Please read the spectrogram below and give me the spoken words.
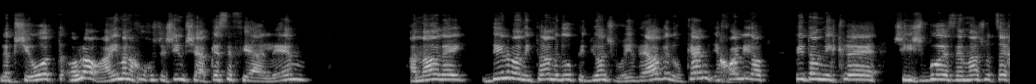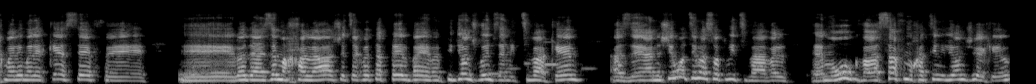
לפשירות או לא, האם אנחנו חוששים שהכסף ייעלם? אמר לי, דילמה מתרא מלאו פדיון שבויים ועוולו, כן, יכול להיות, פתאום מקרה שישבו איזה משהו, צריך מלא מלא כסף, אה, אה, לא יודע, איזה מחלה שצריך לטפל בהם, פדיון שבויים זה מצווה, כן? אז אה, אנשים רוצים לעשות מצווה, אבל אמרו, כבר אספנו חצי מיליון שקל,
